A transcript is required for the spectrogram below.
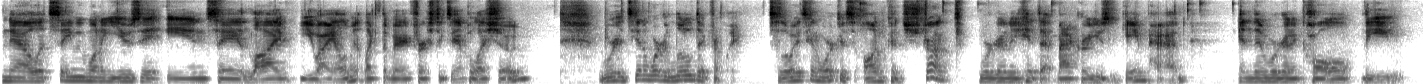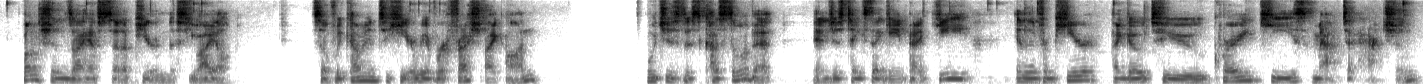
now, let's say we want to use it in, say, live UI element, like the very first example I showed, where it's going to work a little differently. So the way it's going to work is on construct, we're going to hit that macro using gamepad, and then we're going to call the functions I have set up here in this UI element. So if we come into here, we have refresh icon, which is this custom event, and it just takes that gamepad key and then from here, I go to query keys map to action,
